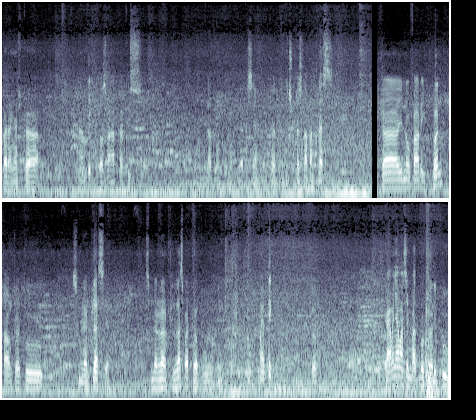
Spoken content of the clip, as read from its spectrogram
barangnya juga antik atau sangat bagus. Minat monggo mobil RS nya 2017-18 ada Innova Ribbon tahun 2019 ya. 19 pada 20 ini. Matic. Tuh kayaknya masih 42.000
